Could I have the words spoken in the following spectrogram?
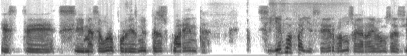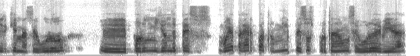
Este, si me aseguro por diez mil pesos, cuarenta. Si llego a fallecer, vamos a agarrar y vamos a decir que me aseguro eh, por un millón de pesos. Voy a pagar cuatro mil pesos por tener un seguro de vida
